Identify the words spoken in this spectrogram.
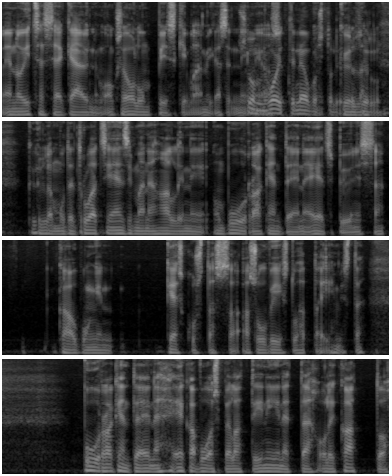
en ole itse asiassa käynyt, onko se Olympiski vai mikä se nimi Suomi on? voitti Neuvostoliitto kyllä, silloin. Kyllä, mutta Ruotsin ensimmäinen halli niin on puurakenteinen Edsbynissä kaupungin keskustassa asuu 5000 ihmistä puurakenteinen. Eka vuosi pelattiin niin, että oli katto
